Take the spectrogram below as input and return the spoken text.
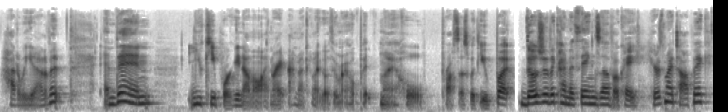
how do we get out of it? And then you keep working down the line, right? I'm not going to go through my whole pit, my whole process with you. But those are the kind of things of, okay, here's my topic,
